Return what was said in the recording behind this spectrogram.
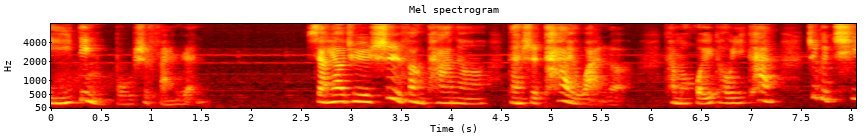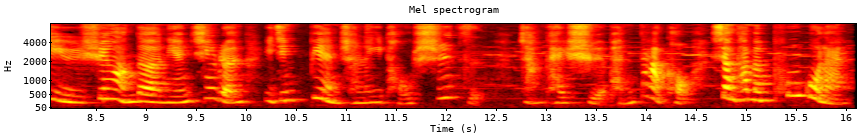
一定不是凡人，想要去释放他呢，但是太晚了。他们回头一看，这个气宇轩昂的年轻人已经变成了一头狮子，张开血盆大口向他们扑过来。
